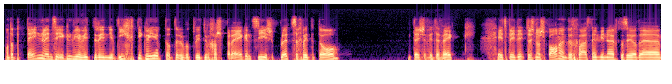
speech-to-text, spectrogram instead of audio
Und aber dann, wenn es irgendwie wieder irgendwie wichtig wird oder wo du wieder kannst prägend sein, ist er plötzlich wieder da und dann ist er wieder weg. Jetzt bin ich, das ist noch spannend. Ich weiß nicht, wie euch das ja der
